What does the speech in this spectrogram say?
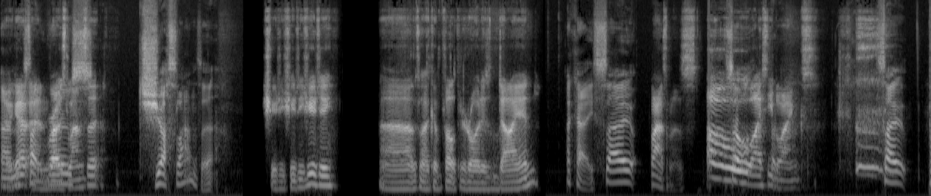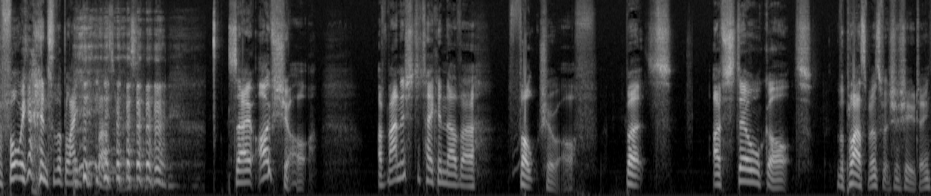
and go, like and Rose Rose lands it. just lands it Shooty, shooty, shooty. Uh, looks like a vulture droid is dying. Okay so Plasmas. Oh, So- I see uh, blanks. So before we get into the blanket plasmas, so I've shot. I've managed to take another vulture off, but I've still got the plasmas which are shooting,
